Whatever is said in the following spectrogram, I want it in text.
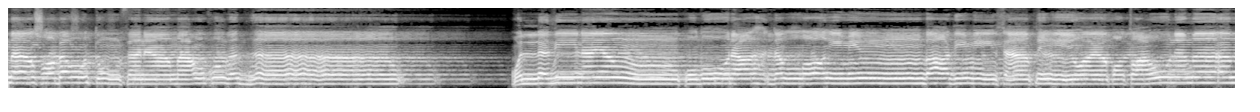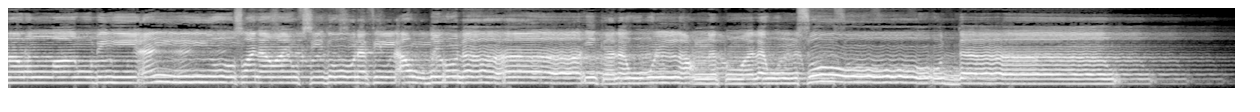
بما صبرتم فنعم عقبى الدار. والذين ينقضون عهد الله من بعد ميثاقه ويقطعون ما أمر الله به أن يوصل ويفسدون في الأرض أولئك لهم اللعنة ولهم سوء الدار.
